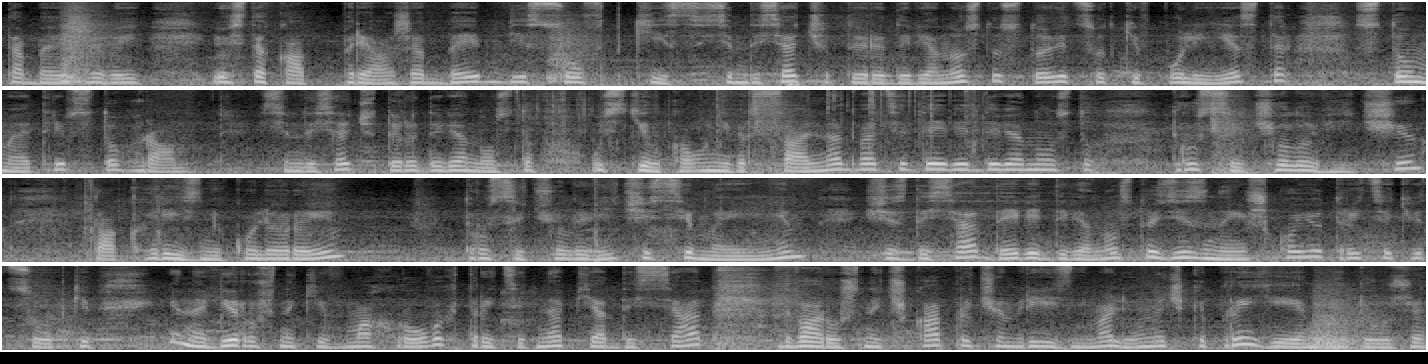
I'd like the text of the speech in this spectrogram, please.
та бежевий. І ось така пряжа Baby Soft Kiss 74,90, 100% полієстер, 100 метрів, 100 грам. 74,90. Устілка універсальна 29,90. Труси чоловічі. Так, різні кольори. Труси чоловічі, сімейні, 69,90 зі знижкою 30%. І набір рушників махрових 30 на 50. Два рушничка, причому різні малюночки, приємні дуже.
